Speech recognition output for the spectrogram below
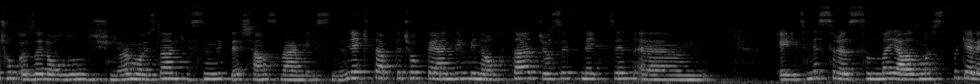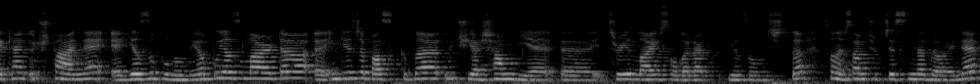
çok özel olduğunu düşünüyorum. O yüzden kesinlikle şans vermelisiniz. Yine kitapta çok beğendiğim bir nokta Joseph Necht'in e, eğitimi sırasında yazması gereken 3 tane e, yazı bulunuyor. Bu yazılarda e, İngilizce baskıda 3 yaşam diye e, Three Lives olarak yazılmıştı. Sanırsam Türkçesinde de öyle.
